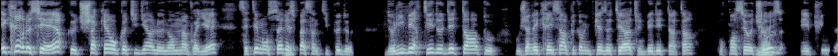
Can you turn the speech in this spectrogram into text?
écrire le CR que chacun au quotidien le lendemain voyait. C'était mon seul espace un petit peu de, de liberté, de détente, où, où j'avais créé ça un peu comme une pièce de théâtre, une BD de Tintin, pour penser à autre chose, et puis euh,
